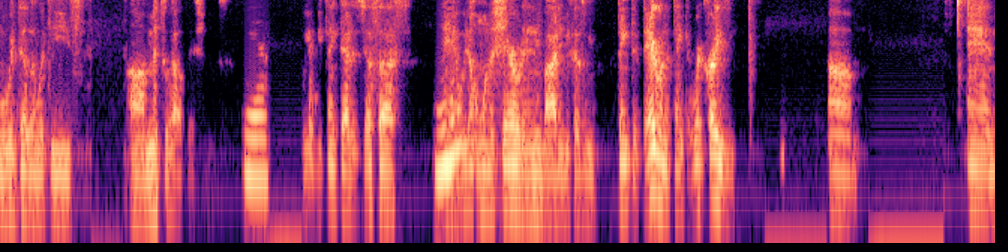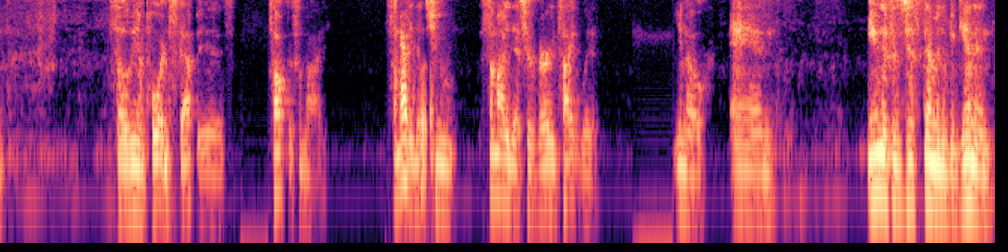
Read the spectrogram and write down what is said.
when we're dealing with these um, mental health issues. Yeah. We, we think that it's just us Mhm. and we don't want to share with anybody because we think that they're going to think that we're crazy. Um, and so the important step is talk to somebody, somebody that you, somebody that you're very tight with, you know, and even if it's just them in the beginning,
